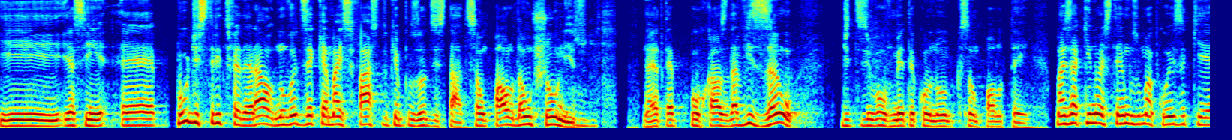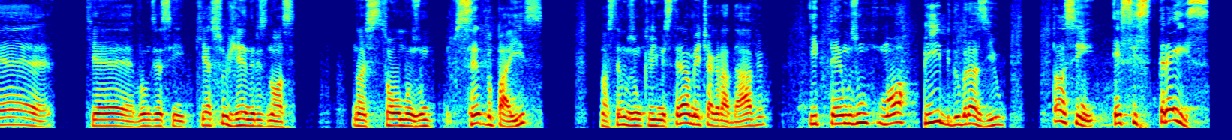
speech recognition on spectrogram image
E, e assim, é, para o Distrito Federal, não vou dizer que é mais fácil do que para os outros estados. São Paulo dá um show nisso, né? até por causa da visão de desenvolvimento econômico que São Paulo tem. Mas aqui nós temos uma coisa que é, que é vamos dizer assim, que é sugêneres nossa. Nós somos um centro do país, nós temos um clima extremamente agradável e temos um maior PIB do Brasil. Então, assim, esses três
